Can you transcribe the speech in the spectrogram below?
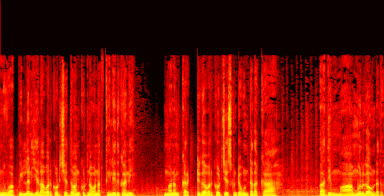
నువ్వు ఆ పిల్లని ఎలా వర్కౌట్ చేద్దాం అనుకుంటున్నావో నాకు తెలియదు కానీ మనం కరెక్ట్గా వర్కౌట్ చేసుకుంటే ఉంటుందక్క? అది మామూలుగా ఉండదు.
